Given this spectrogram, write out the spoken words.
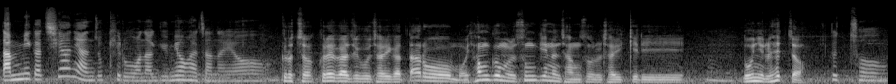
남미가 치안이 안 좋기로 워낙 유명하잖아요. 그렇죠 그래가지고 저희가 따로 뭐 현금을 숨기는 장소를 저희끼리 음. 논의를 했죠 그쵸.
